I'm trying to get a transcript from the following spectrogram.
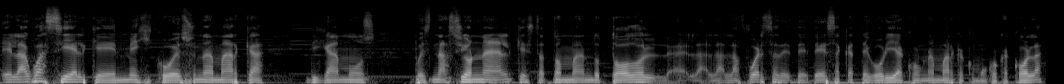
el agua Ciel, que en México es una marca, digamos, pues nacional, que está tomando toda la, fuerza de esa categoría con una marca como Coca-Cola,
